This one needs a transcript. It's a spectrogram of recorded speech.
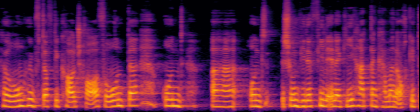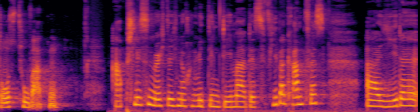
herumhüpft auf die Couch rauf, runter und, äh, und schon wieder viel Energie hat, dann kann man auch getrost zuwarten. Abschließen möchte ich noch mit dem Thema des Fieberkrampfes. Äh, jede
